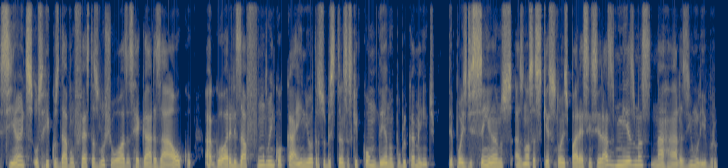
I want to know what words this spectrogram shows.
Se antes os ricos davam festas luxuosas regadas a álcool, agora eles afundam em cocaína e outras substâncias que condenam publicamente. Depois de 100 anos, as nossas questões parecem ser as mesmas narradas em um livro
